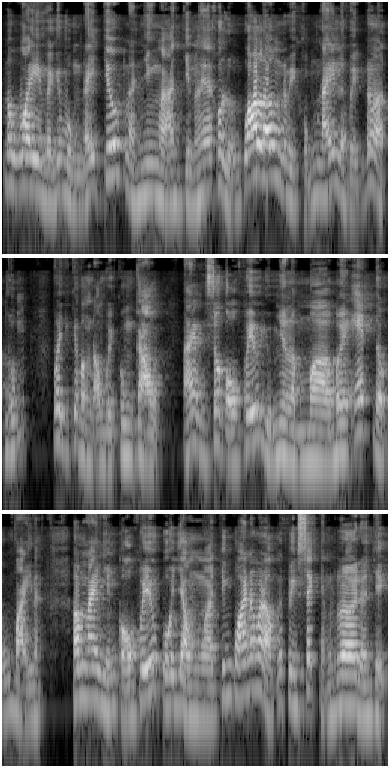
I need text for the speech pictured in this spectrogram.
Nó quay về cái vùng đáy trước nè, nhưng mà anh chị mình thấy khối lượng quá lớn nó bị khủng đáy là việc rất là đúng với những cái vận động về cung cầu. Đấy, một số cổ phiếu dụ như là MBS rồi cũng vậy nè. Hôm nay những cổ phiếu của dòng à, chứng khoán nó bắt đầu cái phiên xét nhận rơi rồi anh chị.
